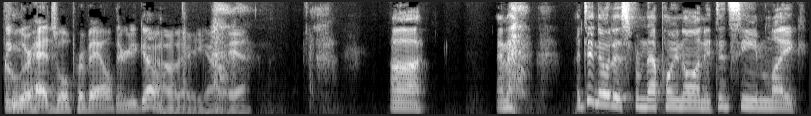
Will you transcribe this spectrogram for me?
thing- cooler heads will prevail. There you go. Oh, there you go. Yeah. Uh, and I, I did notice from that point on, it did seem like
